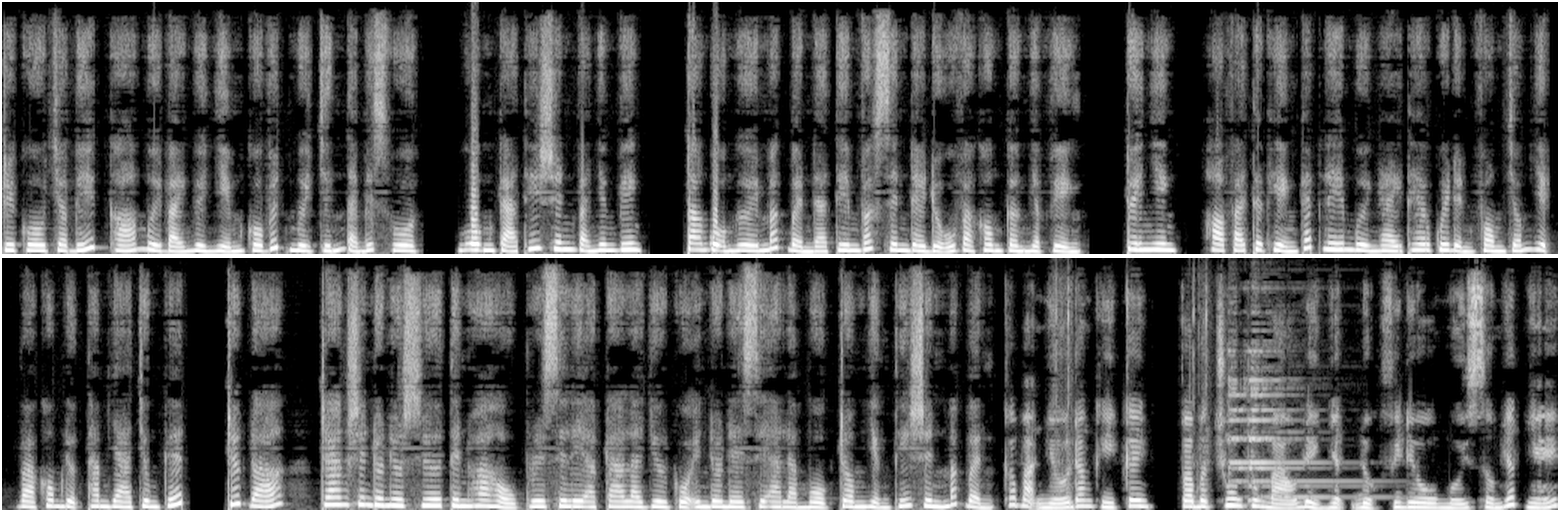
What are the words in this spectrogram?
Rico cho biết có 17 người nhiễm COVID-19 tại Miss World, gồm cả thí sinh và nhân viên. Toàn bộ người mắc bệnh đã tiêm vaccine đầy đủ và không cần nhập viện. Tuy nhiên, họ phải thực hiện cách ly 10 ngày theo quy định phòng chống dịch và không được tham gia chung kết. Trước đó, trang Indonesia tin Hoa hậu Priscilla Kalayu của Indonesia là một trong những thí sinh mắc bệnh. Các bạn nhớ đăng ký kênh và bật chuông thông báo để nhận được video mới sớm nhất nhé.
